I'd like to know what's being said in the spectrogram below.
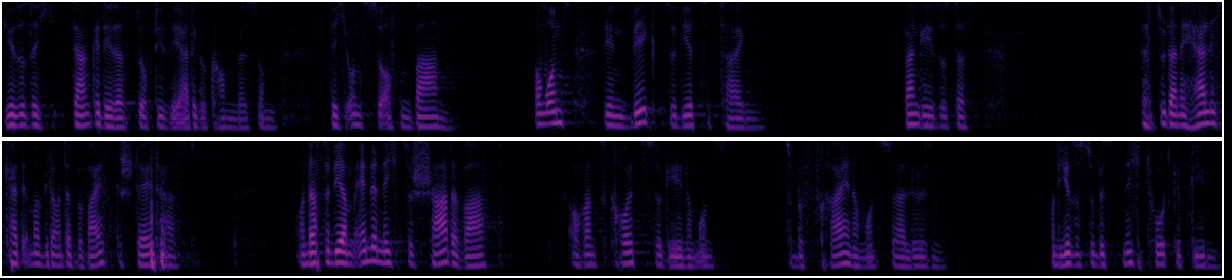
Jesus, ich danke dir, dass du auf diese Erde gekommen bist, um dich uns zu offenbaren, um uns den Weg zu dir zu zeigen. Danke, Jesus, dass dass du deine Herrlichkeit immer wieder unter Beweis gestellt hast und dass du dir am Ende nicht zu schade warst, auch ans Kreuz zu gehen, um uns zu befreien, um uns zu erlösen. Und Jesus, du bist nicht tot geblieben.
